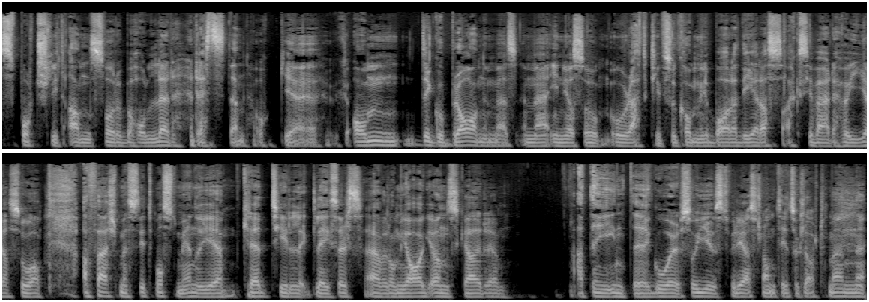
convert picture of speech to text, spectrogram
sportsligt ansvar och behåller resten. Och eh, om det går bra nu med, med Ineos och, och Ratcliffe så kommer ju bara deras aktievärde höja. Så affärsmässigt måste man ändå ge cred till Glazers, även om jag önskar eh, att det inte går så ljust för deras framtid såklart. Men, eh,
